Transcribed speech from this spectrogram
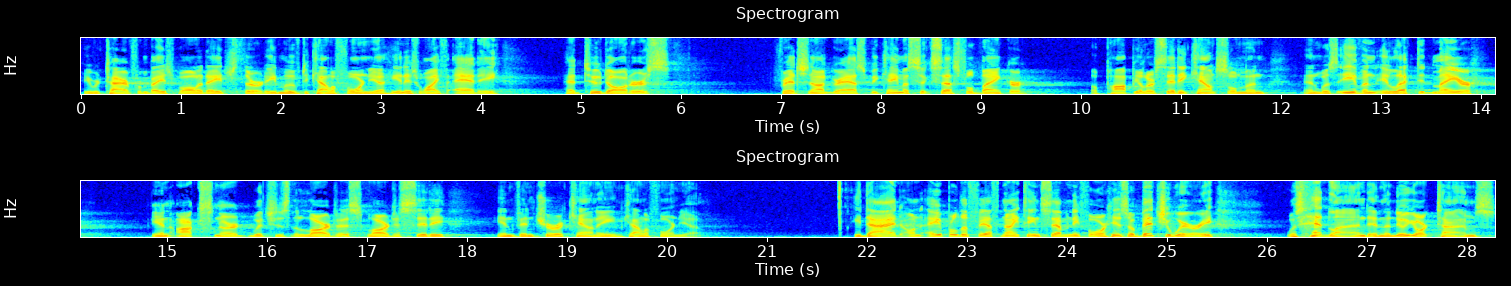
He retired from baseball at age 30, moved to California. He and his wife, Addie, had two daughters. Fred Snodgrass became a successful banker, a popular city councilman, and was even elected mayor in Oxnard, which is the largest, largest city in Ventura County in California. He died on April the 5th, 1974. His obituary was headlined in the New York Times,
